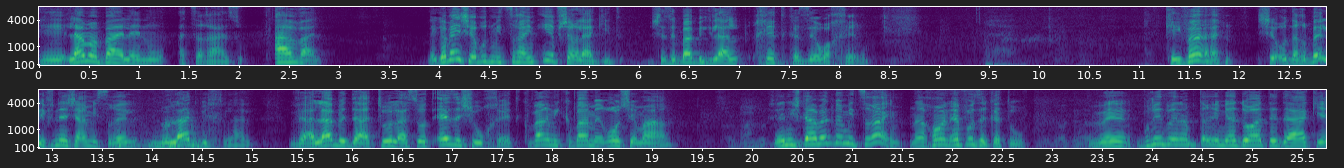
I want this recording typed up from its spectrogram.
אה, למה באה אלינו הצרה הזו. אבל, לגבי שעבוד מצרים אי אפשר להגיד שזה בא בגלל חטא כזה או אחר. כיוון שעוד הרבה לפני שעם ישראל נולד בכלל, ועלה בדעתו לעשות איזשהו חטא, כבר נקבע מראש שמה? שנשתעבד במצרים, נכון? איפה זה כתוב? וברית בין הבתרים ידוע תדע כי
